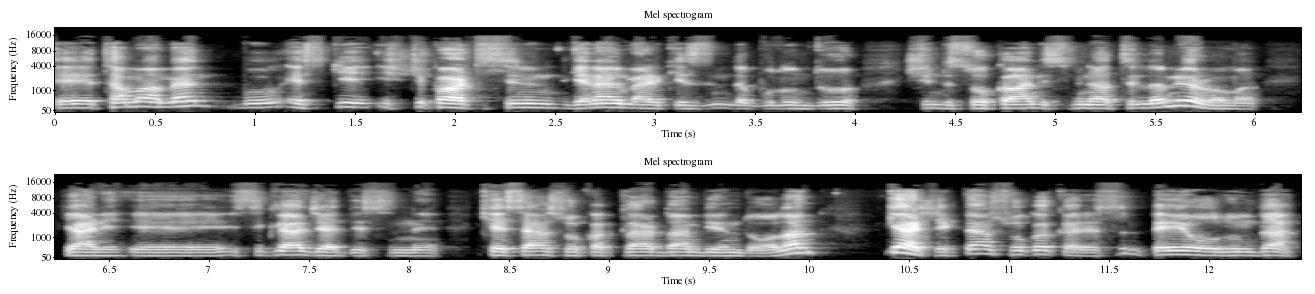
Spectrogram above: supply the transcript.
Ee, tamamen bu eski İşçi Partisi'nin genel merkezinde bulunduğu, şimdi sokağın ismini hatırlamıyorum ama yani e, İstiklal Caddesi'ni kesen sokaklardan birinde olan gerçekten sokak arası Beyoğlu'nda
